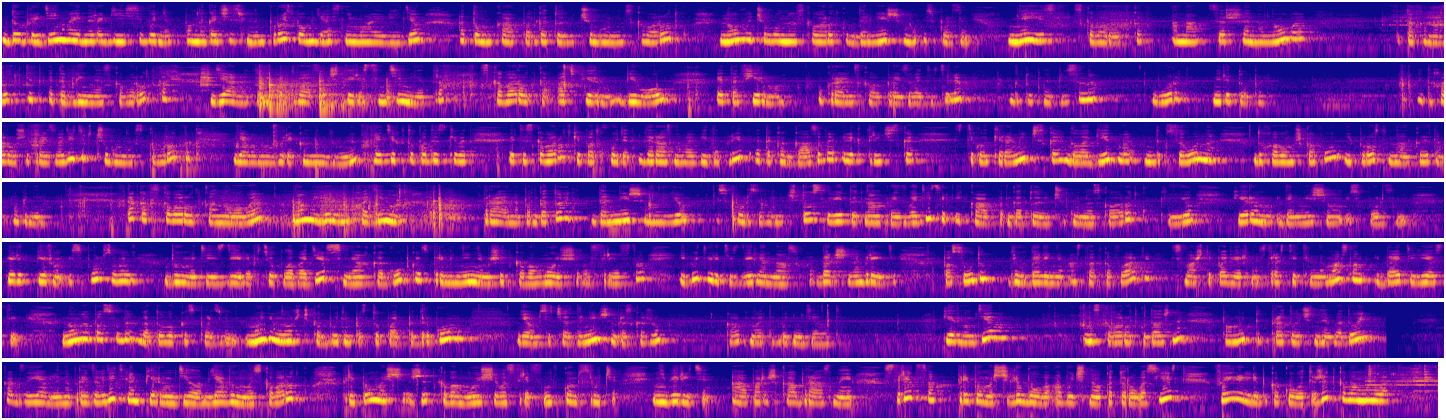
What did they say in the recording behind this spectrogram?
Добрый день, мои дорогие! Сегодня по многочисленным просьбам я снимаю видео о том, как подготовить чугунную сковородку, новую чугунную сковородку к дальнейшему использованию. У меня есть сковородка, она совершенно новая, вот так она выглядит. Это блинная сковородка, диаметр 24 сантиметра. Сковородка от фирмы Биол. Это фирма украинского производителя. Тут написано город Мелитополь. Это хороший производитель чугунных сковородок. Я вам его рекомендую для тех, кто подыскивает. Эти сковородки подходят для разного вида плит. Это как газовая, электрическая, стеклокерамическая, галогеновая, индукционная, в духовом шкафу и просто на открытом огне. Так как сковородка новая, нам ее необходимо правильно подготовить к дальнейшему ее использованию. Что советует нам производитель и как подготовить чугунную сковородку к ее первому и дальнейшему использованию. Перед первым использованием вымойте изделие в теплой воде с мягкой губкой с применением жидкого моющего средства и вытерите изделие насухо. Дальше нагрейте посуду для удаления остатков влаги, смажьте поверхность растительным маслом и дайте ей остыть. Новая посуда готова к использованию. Мы немножечко будем поступать по-другому. Я вам сейчас в дальнейшем расскажу, как мы это будем делать. Первым делом мы сковородку должны помыть под проточной водой. Как заявлено производителем, первым делом я вымою сковородку при помощи жидкого моющего средства. Ни в коем случае не берите а, порошкообразные средства при помощи любого обычного, который у вас есть, фейри, либо какого-то жидкого мыла.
